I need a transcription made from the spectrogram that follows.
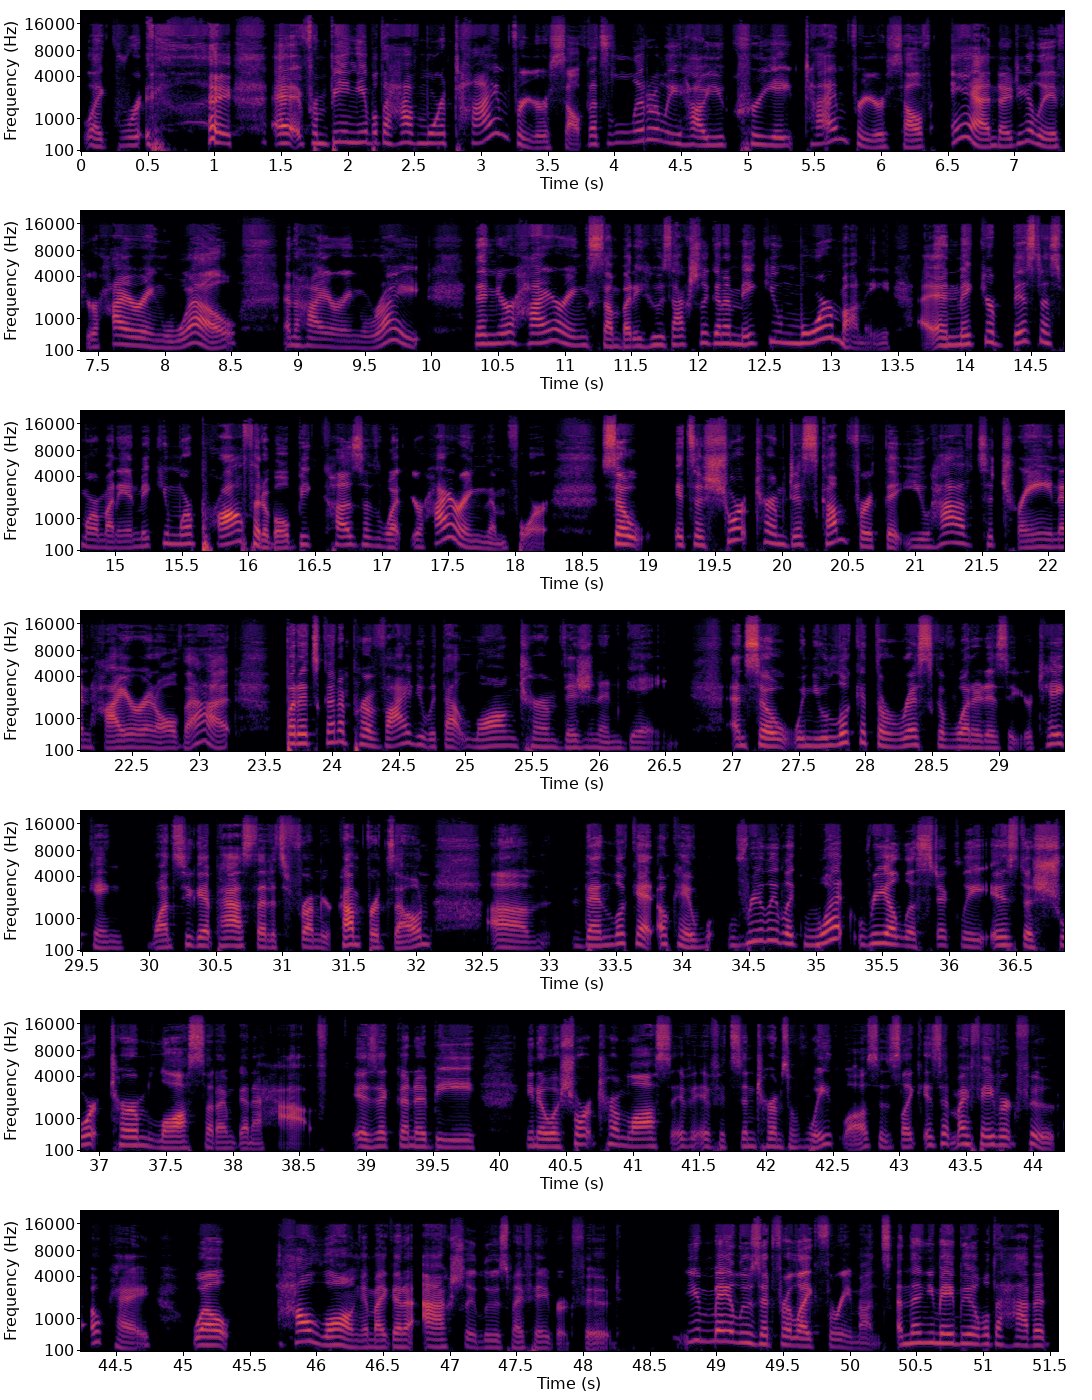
like re- Eh, from being able to have more time for yourself. That's literally how you create time for yourself. And ideally, if you're hiring well and hiring right, then you're hiring somebody who's actually going to make you more money and make your business more money and make you more profitable because of what you're hiring them for. So it's a short term discomfort that you have to train and hire and all that, but it's going to provide you with that long term vision and gain. And so when you look at the risk of what it is that you're taking, once you get past that it's from your comfort zone, um, then look at, okay, really like what realistically is the short term loss that I'm going to have? Is it going to be, you know, a short term loss if, if it's in terms of weight loss? Is like, is it my favorite food? Okay. Well, how long am I going to actually lose my favorite food? You may lose it for like three months, and then you may be able to have it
